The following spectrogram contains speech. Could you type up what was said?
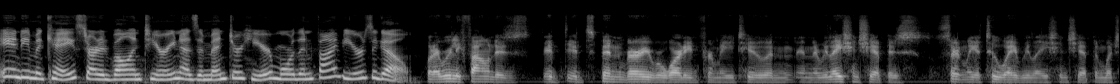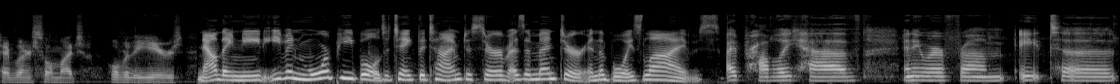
Andy McKay started volunteering as a mentor here more than five years ago. What I really found is it, has been very rewarding for me too, and, and the relationship is certainly a two-way relationship in which I've learned so much over the years. Now they need even more people to take the time to serve as a mentor in the boys' lives. I probably have anywhere from eight to,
